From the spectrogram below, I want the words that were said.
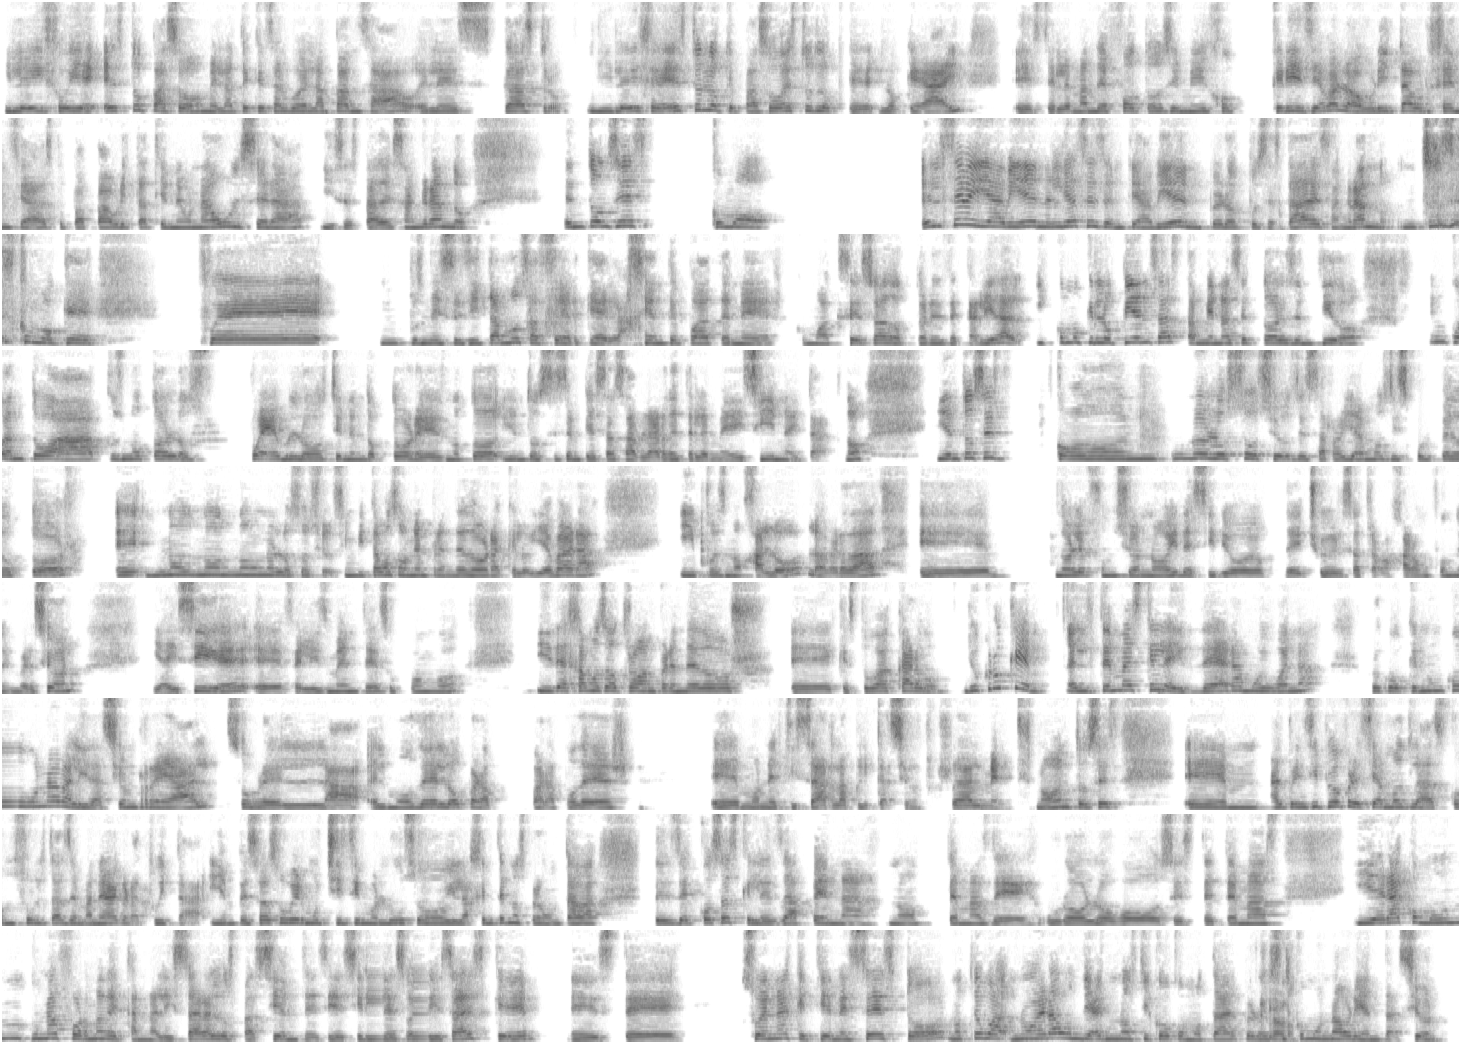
y le dije, oye, esto pasó, me late que es algo de la panza, él es gastro. Y le dije, esto es lo que pasó, esto es lo que, lo que hay. Este, le mandé fotos y me dijo, Cris, llévalo ahorita a urgencias, tu papá ahorita tiene una úlcera y se está desangrando. Entonces, como él se veía bien, él ya se sentía bien, pero pues estaba desangrando. Entonces como que fue, pues necesitamos hacer que la gente pueda tener como acceso a doctores de calidad. Y como que lo piensas, también hace todo el sentido en cuanto a, pues no todos los pueblos tienen doctores, no todo, y entonces empiezas a hablar de telemedicina y tal, ¿no? Y entonces con uno de los socios desarrollamos Disculpe Doctor, eh, no, no, no uno de los socios, invitamos a un emprendedor a que lo llevara y pues no jaló, la verdad, eh, no le funcionó y decidió de hecho irse a trabajar a un fondo de inversión y ahí sigue, eh, felizmente, supongo, y dejamos a otro emprendedor que estuvo a cargo. Yo creo que el tema es que la idea era muy buena, pero que nunca hubo una validación real sobre el modelo para, para poder eh, monetizar la aplicación realmente, ¿no? Entonces, em, al principio ofrecíamos las consultas de manera gratuita y empezó a subir muchísimo el uso y la gente nos preguntaba desde cosas que les da pena, ¿no? Temas de urólogos, este, temas y era como una forma de canalizar a los pacientes y decirles, oye, ¿sabes qué? Este, suena que tienes esto, no, te va, no era un diagnóstico como tal, pero sí como una orientación.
